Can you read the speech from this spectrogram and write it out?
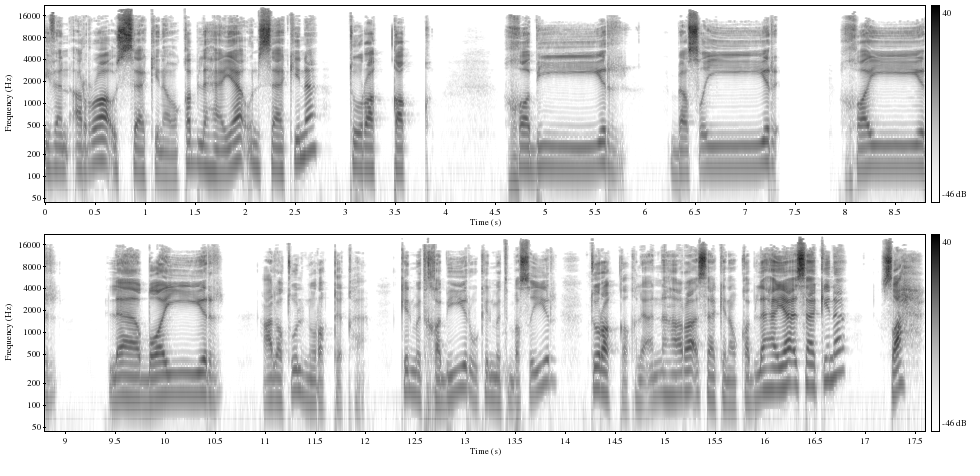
إذا الراء الساكنة وقبلها ياء ساكنة ترقق. خبير بصير خير لا ضير. على طول نرققها. كلمة خبير وكلمة بصير ترقق لأنها راء ساكنة وقبلها ياء ساكنة صح؟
